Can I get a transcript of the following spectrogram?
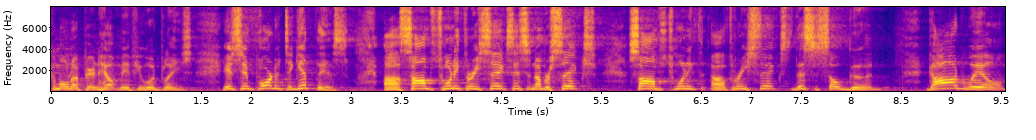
Come on up here and help me if you would, please. It's important to get this. Uh, Psalms 23 6, this is number six. Psalms 23 6, this is so good. God will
